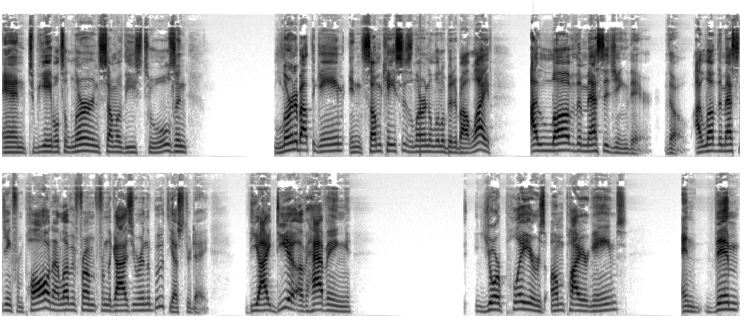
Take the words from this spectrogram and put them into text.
and to be able to learn some of these tools and learn about the game. In some cases, learn a little bit about life. I love the messaging there, though. I love the messaging from Paul, and I love it from from the guys who were in the booth yesterday. The idea of having your players umpire games and them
